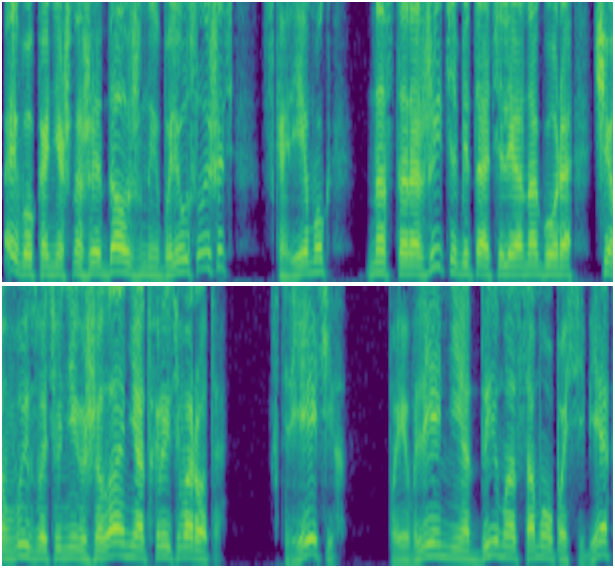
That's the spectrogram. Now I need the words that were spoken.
а его, конечно же, должны были услышать, скорее мог насторожить обитателей Анагора, чем вызвать у них желание открыть ворота. В-третьих, появление дыма само по себе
